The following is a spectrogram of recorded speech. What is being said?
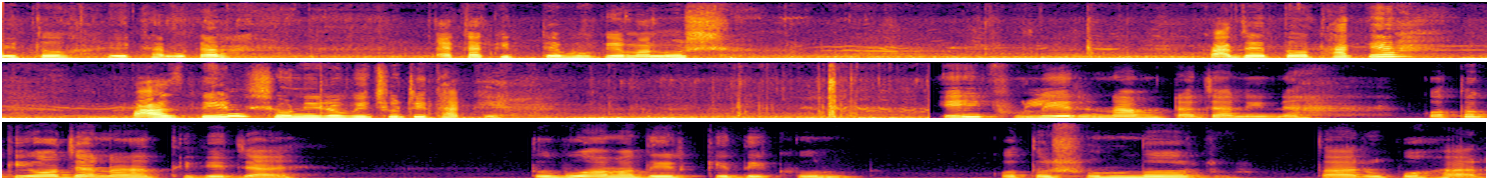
এই তো এখানকার একাকিত্বে ভুগে মানুষ। কাজে তো থাকে, পাঁচ দিন শনি রবি ছুটি থাকে। এই ফুলের নামটা জানি না, কত কি অজানা থেকে যায়। তবু আমাদেরকে দেখুন কত সুন্দর তার উপহার।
